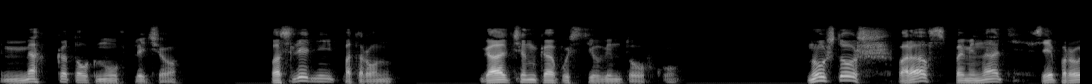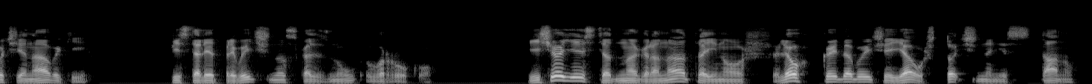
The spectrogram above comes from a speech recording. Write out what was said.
мягко толкнул в плечо. Последний патрон. Гальченко опустил винтовку. Ну что ж, пора вспоминать все прочие навыки. Пистолет привычно скользнул в руку. Еще есть одна граната и нож. Легкой добычей я уж точно не стану.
